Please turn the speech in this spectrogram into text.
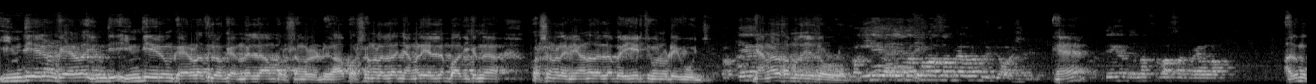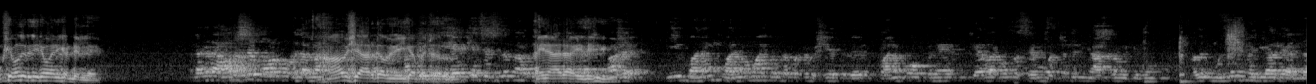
ഇന്ത്യയിലും കേരള ഇന്ത്യ ഇന്ത്യയിലും കേരളത്തിലും ഒക്കെ എന്തെല്ലാം പ്രശ്നങ്ങളുണ്ട്? ആ പ്രശ്നങ്ങളെല്ലാം ഞങ്ങളെല്ലാം ബാധിക്കുന്ന പ്രശ്നങ്ങൾ തന്നെയാണ് അതെല്ലാം പരിഹരിച്ച് മുന്നോട്ടേക്ക് പോകും ഞങ്ങളെ സംബന്ധിച്ചിടത്തോളം. ഏ? അത് മുഖ്യമന്ത്രി തീരുമാനിക്കണ്ടില്ലേ? ആവശ്യം ആർക്കാ വിനിയോഗിക്കാൻ പറ്റുന്നത് അതിനാരാ മാഷെ, ഈ വനം വനവുമായി ബന്ധപ്പെട്ട വിഷയത്തിൽ വനം വകുപ്പിനെ കേരള കോൺഗ്രസ് എം ഒറ്റതിരിഞ്ഞ് ആക്രമിക്കുന്നു. അതൊരു മുന്നണി മര്യാദയല്ല.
